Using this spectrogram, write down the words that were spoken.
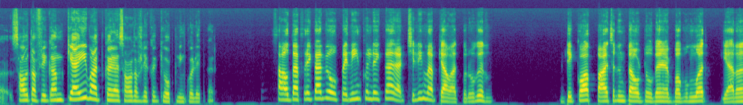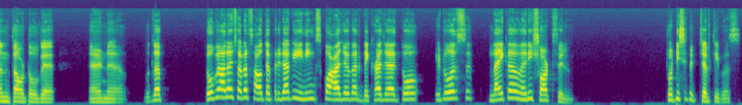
साउथ अफ्रीका हम क्या ही बात करें साउथ अफ्रीका की ओपनिंग को लेकर? साउथ अफ्रीका की ओपनिंग को लेकर एक्चुअली मैं क्या बात करूँगा डिकॉक पाँच रन पे आउट हो गए बबुमत ग्यारह रन पे आउट हो गए एंड मतलब तो भी अगर साउथ अफ्रीका की इनिंग्स को आज अगर देखा जाए तो it was like a very short film छोटी सी पिक्चर थी बस,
